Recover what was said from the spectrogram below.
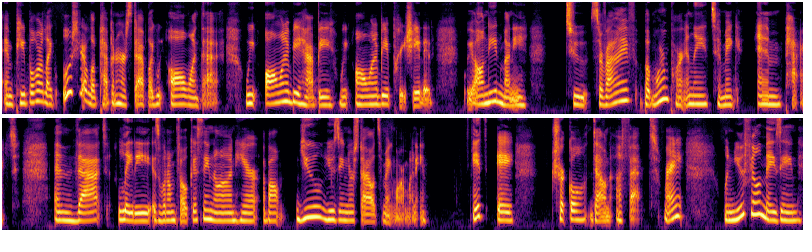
and people are like, oh, she got a little pep in her step. Like, we all want that. We all want to be happy. We all want to be appreciated. We all need money to survive, but more importantly, to make impact. And that, lady, is what I'm focusing on here about you using your style to make more money. It's a trickle down effect, right? When you feel amazing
